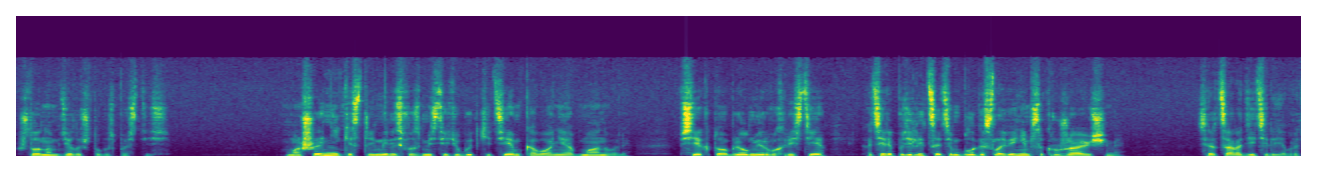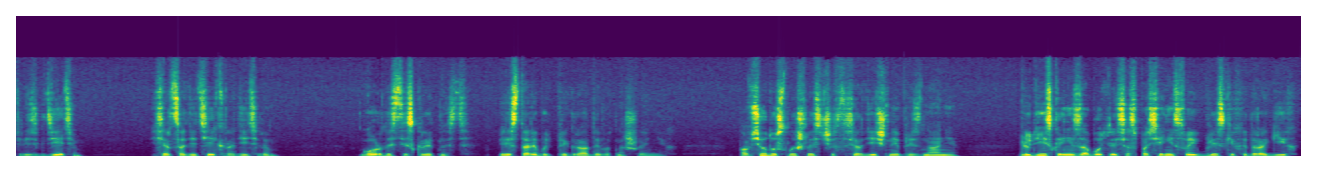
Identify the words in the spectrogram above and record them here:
что нам делать, чтобы спастись. Мошенники стремились возместить убытки тем, кого они обманывали. Все, кто обрел мир во Христе – хотели поделиться этим благословением с окружающими. Сердца родителей обратились к детям, и сердца детей к родителям. Гордость и скрытность перестали быть преградой в отношениях. Повсюду слышались чистосердечные признания. Люди искренне заботились о спасении своих близких и дорогих,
